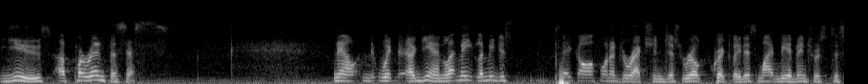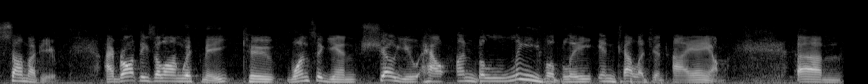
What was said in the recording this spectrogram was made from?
use a parenthesis. Now, again, let me let me just take off on a direction just real quickly. This might be of interest to some of you. I brought these along with me to once again show you how unbelievably intelligent I am. Um,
